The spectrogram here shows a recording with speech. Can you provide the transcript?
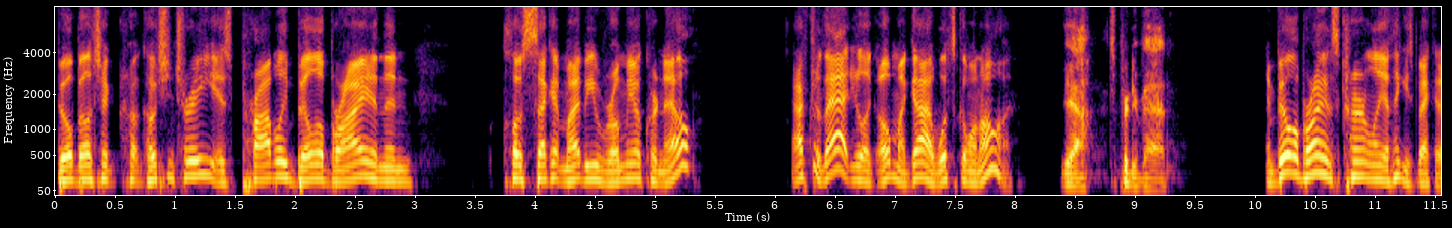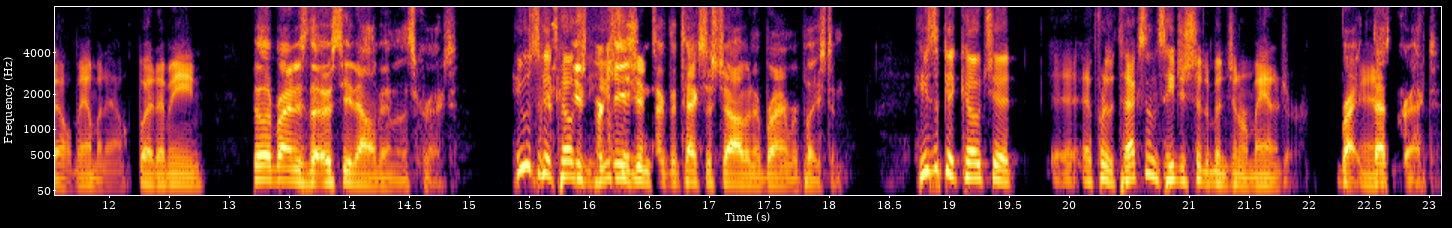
Bill Belichick co- coaching tree is probably Bill O'Brien, and then close second might be Romeo Crennel. After that, you're like, oh my god, what's going on? Yeah, it's pretty bad. And Bill O'Brien's currently, I think he's back at Alabama now, but I mean, Bill O'Brien is the OC at Alabama. That's correct. He was a good coach. Houston. Took the Texas job, and O'Brien replaced him. He's a good coach at uh, for the Texans. He just shouldn't have been general manager. Right, And- that's correct.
